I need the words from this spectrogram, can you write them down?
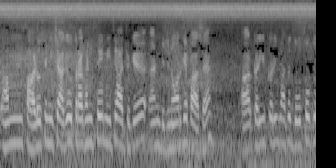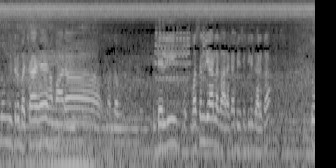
हम पहाड़ों से नीचे आ गए उत्तराखंड से नीचे आ चुके हैं एंड बिजनौर के पास है। और करीब करीब यहाँ से 200 किलोमीटर बचा है हमारा मतलब दिल्ली वसंत विहार लगा रखा है बेसिकली घर का। तो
